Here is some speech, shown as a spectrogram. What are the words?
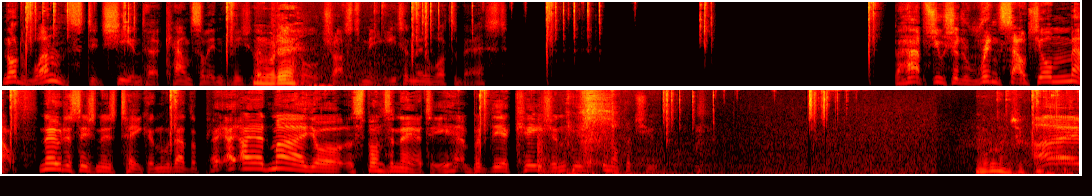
Not once did she and her council envision. Oh, The 뭐래? people trust me to know what's best. Perhaps you should rinse out your mouth. No decision is taken without the... I, I admire your spontaneity, but the occasion is inopportune. I...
